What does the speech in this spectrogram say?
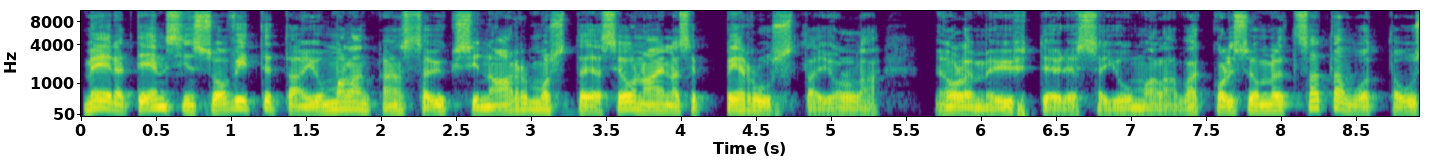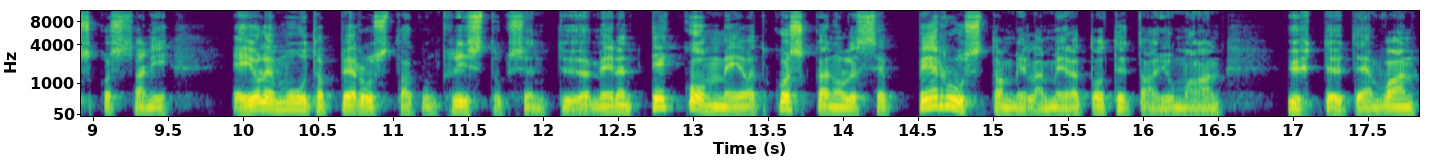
Meidät ensin sovitetaan Jumalan kanssa yksin armosta ja se on aina se perusta, jolla me olemme yhteydessä Jumalaan. Vaikka olisi meidät sata vuotta uskossa, niin ei ole muuta perustaa kuin Kristuksen työ. Meidän tekomme eivät koskaan ole se perusta, millä meidät otetaan Jumalan yhteyteen, vaan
